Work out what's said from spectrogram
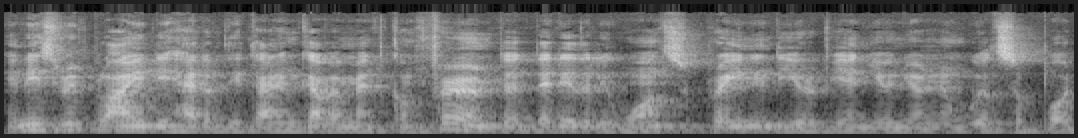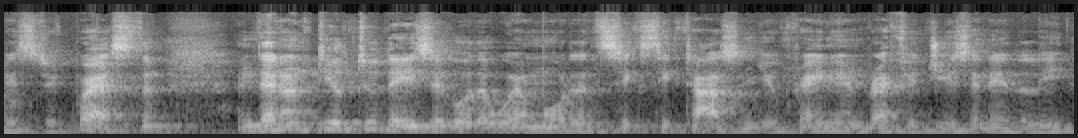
In his reply, the head of the Italian government confirmed that, that Italy wants Ukraine in the European Union and will support its request, and that until two days ago there were more than 60,000 Ukrainian refugees in Italy,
